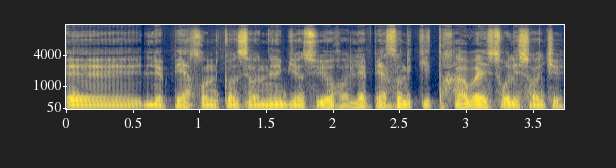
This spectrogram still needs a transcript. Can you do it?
euh, les personnes concernées, bien sûr, les personnes qui travaillent sur les chantiers.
